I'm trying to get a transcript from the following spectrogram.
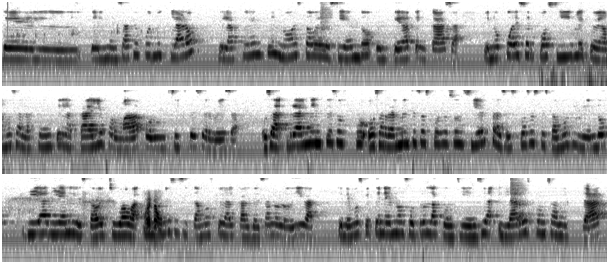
del, mensaje fue muy claro que la gente no está obedeciendo el quédate en casa, que no puede ser posible que veamos a la gente en la calle formada por un six de cerveza. O sea, realmente, esos, o sea, realmente esas cosas son ciertas, es cosas que estamos viviendo día a día en el estado de Chihuahua. No necesitamos que la alcaldesa nos lo diga, tenemos que tener nosotros la conciencia y la responsabilidad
